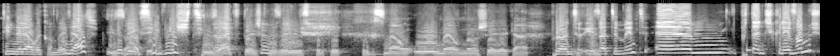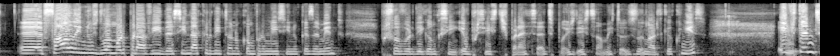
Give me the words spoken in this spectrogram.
Tinderela com dois L's. Eu Exato. sempre isto, é? Exato, tens que dizer isso porque, porque senão o e-mail não chega cá. Pronto, exatamente. Hum, portanto, escrevam-nos, eh, falem-nos do amor para a vida, se ainda acreditam no compromisso e no casamento. Por favor, digam que sim, eu preciso de esperança depois destes homens todos do Norte que eu conheço. E portanto,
